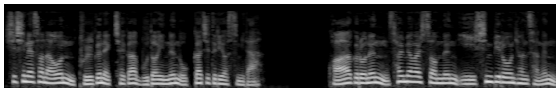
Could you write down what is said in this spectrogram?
시신에서 나온 붉은 액체가 묻어있는 옷가지들이었습니다. 과학으로는 설명할 수 없는 이 신비로운 현상은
